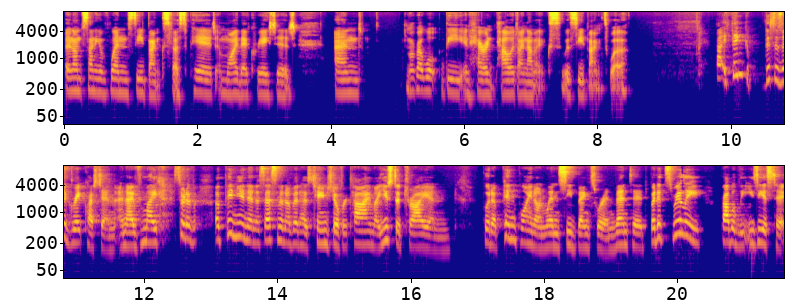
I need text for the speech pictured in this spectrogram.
an understanding of when seed banks first appeared and why they're created, and more about what the inherent power dynamics with seed banks were? I think this is a great question, and I've my sort of opinion and assessment of it has changed over time. I used to try and put a pinpoint on when seed banks were invented, but it's really probably easiest to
